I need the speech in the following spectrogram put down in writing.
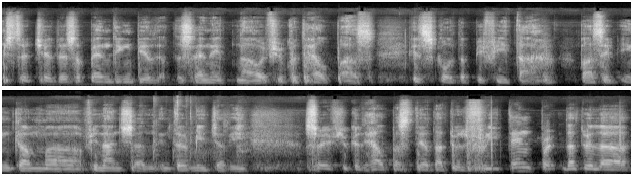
Mr. Chair, there's a pending bill at the Senate now. If you could help us, it's called the PIFITA, Passive Income uh, Financial Intermediary. So if you could help us there, that will free 10 per, that will uh,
